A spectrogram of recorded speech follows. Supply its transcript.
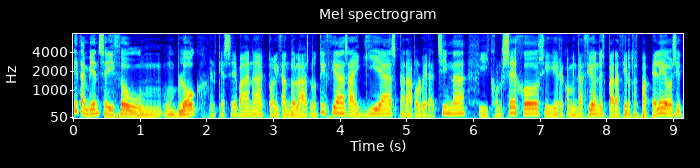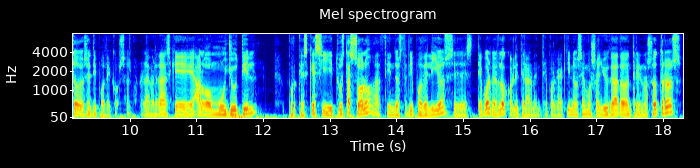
y también se hizo un, blog en el que se van actualizando las noticias, hay guías para volver a China y consejos y recomendaciones para ciertos papeleos y todo ese tipo de cosas. Bueno, la verdad es que algo muy útil porque es que si tú estás solo haciendo este tipo de líos, te vuelves loco literalmente, porque aquí nos hemos ayudado entre nosotros,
